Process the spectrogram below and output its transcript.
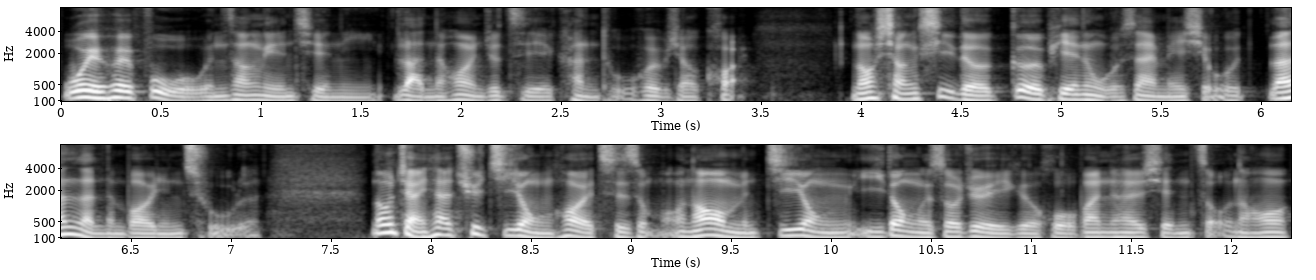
我也会附我文章连接，你懒的话你就直接看图会比较快。然后详细的各篇我是还没写，我懒懒的包已经出了。那我讲一下去基隆后来吃什么。然后我们基隆移动的时候，就有一个伙伴他就先走，然后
